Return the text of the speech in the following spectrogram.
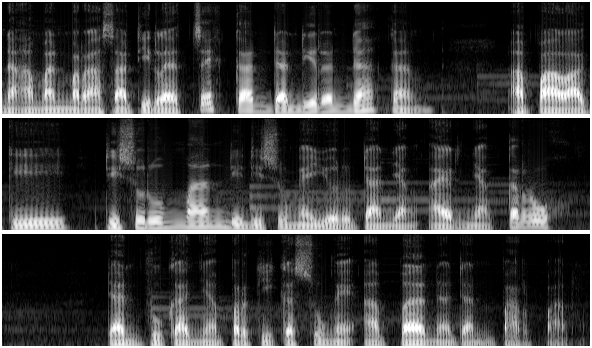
Naaman merasa dilecehkan dan direndahkan, apalagi disuruh mandi di sungai Yordan yang airnya keruh dan bukannya pergi ke sungai Abana dan Parpar.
